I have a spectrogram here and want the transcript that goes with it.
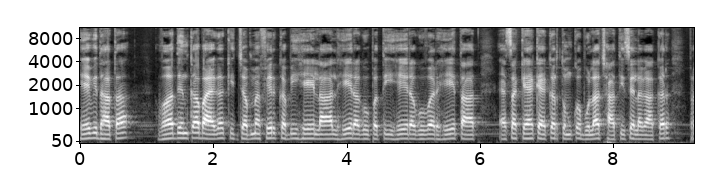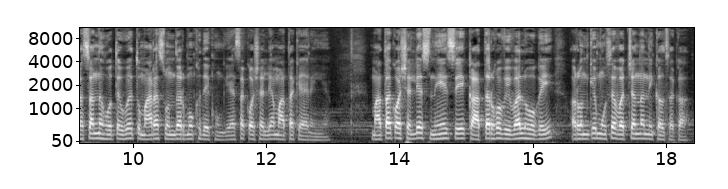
हे विधाता, वह दिन कब आएगा कि जब मैं फिर कभी, हे लाल, हे रघुपति, हे रघुवर, हे तात, ऐसा कह, कहकर तुमको बुला छाती से लगाकर प्रसन्न होते हुए तुम्हारा सुंदर मुख देखूँगी। ऐसा कौशल्या माता कह रही हैं। माता कौशल्य स्नेह से कातर हो विवल हो गई और उनके मुँह से वचन न निकल सका।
